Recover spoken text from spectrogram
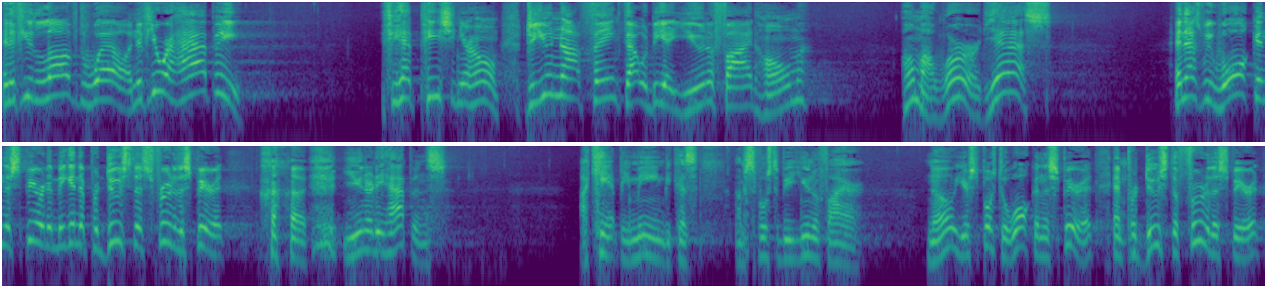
And if you loved well, and if you were happy, if you had peace in your home, do you not think that would be a unified home? Oh, my word, yes. And as we walk in the Spirit and begin to produce this fruit of the Spirit, unity happens. I can't be mean because I'm supposed to be a unifier. No, you're supposed to walk in the Spirit and produce the fruit of the Spirit,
